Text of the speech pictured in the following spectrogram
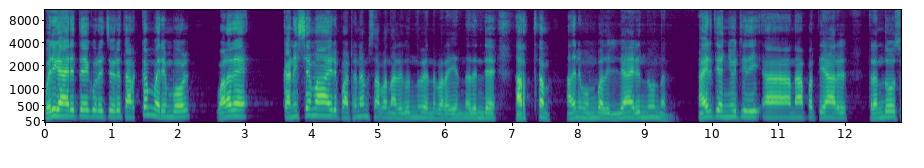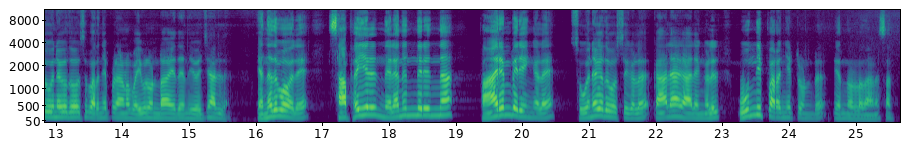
ഒരു കാര്യത്തെക്കുറിച്ച് ഒരു തർക്കം വരുമ്പോൾ വളരെ കണിശമായൊരു പഠനം സഭ നൽകുന്നു എന്ന് പറയുന്നതിന്റെ അർത്ഥം അതിനു മുമ്പ് അതില്ലായിരുന്നു എന്നല്ല. ആയിരത്തി അഞ്ഞൂറ്റി നാൽപ്പത്തി ആറിൽ ത്രന്തോസ് ഊനകദോസ് പറഞ്ഞപ്പോഴാണോ ബൈബിൾ ഉണ്ടായത് എന്ന് ചോദിച്ചാൽ അല്ല എന്നതുപോലെ സഭയിൽ നിലനിന്നിരുന്ന പാരമ്പര്യങ്ങളെ സൂനകദോസുകൾ കാലാകാലങ്ങളിൽ ഊന്നിപ്പറഞ്ഞിട്ടുണ്ട് എന്നുള്ളതാണ് സത്യം.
